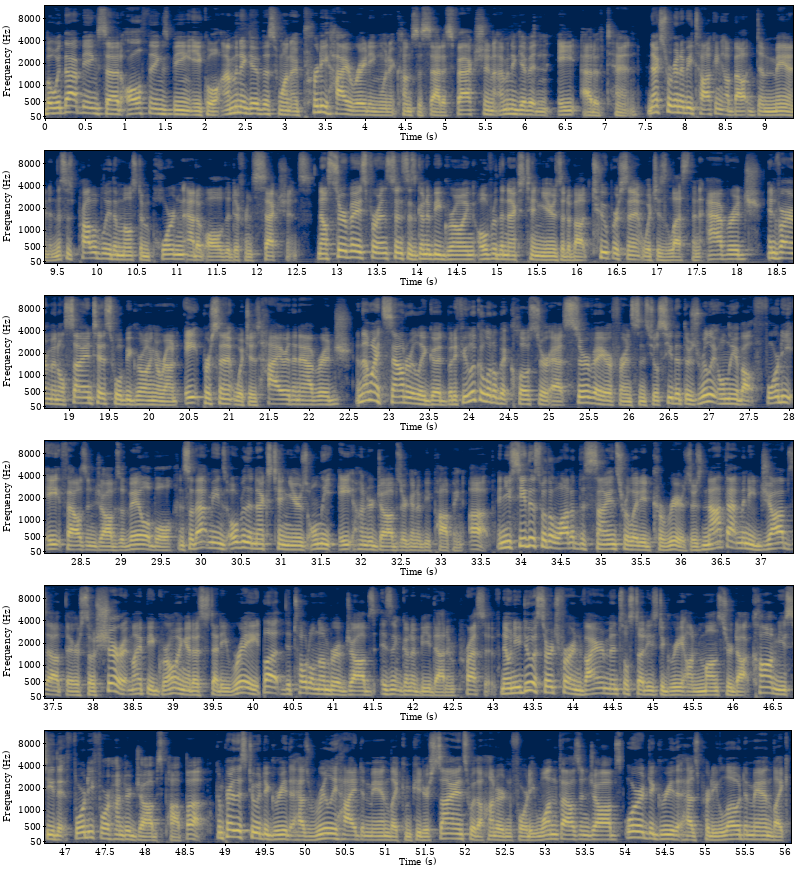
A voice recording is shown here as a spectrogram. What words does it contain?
But with that being said, all things being equal, I'm gonna give this one a pretty high rating when it comes to satisfaction. I'm gonna give it an 8 out of 10. Next, we're gonna be talking about demand, and this is probably the most important out of all the different sections. Now, surveys, for instance, is gonna be growing over the next 10 years at about 2%, which is less than average. Environmental scientists will be growing around 8%, which is higher than average. And that might sound really good, but if you look a little bit closer at surveyor, for instance, you'll see that there's really only about 48,000 jobs available. And so that means over the next 10 years, only 800 jobs are gonna be popping up. And you see this with a lot of the science related careers. There's not that many jobs out there. So sure, it might be growing at a steady rate, but the total number of jobs isn't gonna be that impressive. Now, when you do a search for environmental studies degree on monster.com, you see that 4,400 jobs pop up. Compare this to a degree that has really high demand like computer science with 141,000 jobs, or a degree that has pretty low demand like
